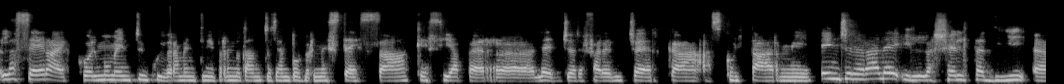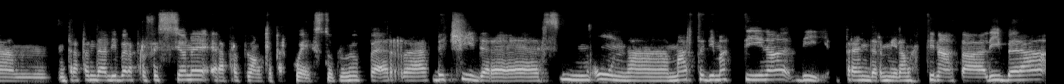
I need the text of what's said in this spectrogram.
La sera, ecco, è il momento in cui veramente mi prendo tanto tempo per me stessa, che sia per eh, leggere, fare ricerca, ascoltarmi e in generale il, la scelta di um, intraprendere la libera professione era proprio anche per questo, proprio per decidere un martedì mattina di prendermi la mattinata libera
